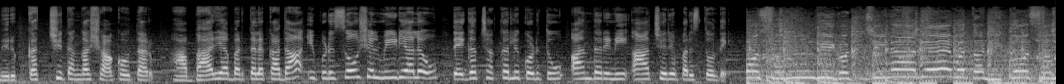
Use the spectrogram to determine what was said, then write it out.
మీరు ఖచ్చితంగా షాక్ అవుతారు. ఆ భార్యాభర్తల కథ ఇప్పుడు సోషల్ మీడియాలో తెగ చక్కర్లు కొడుతూ అందరినీ ఆశ్చర్యపరుస్తోంది. కోసం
